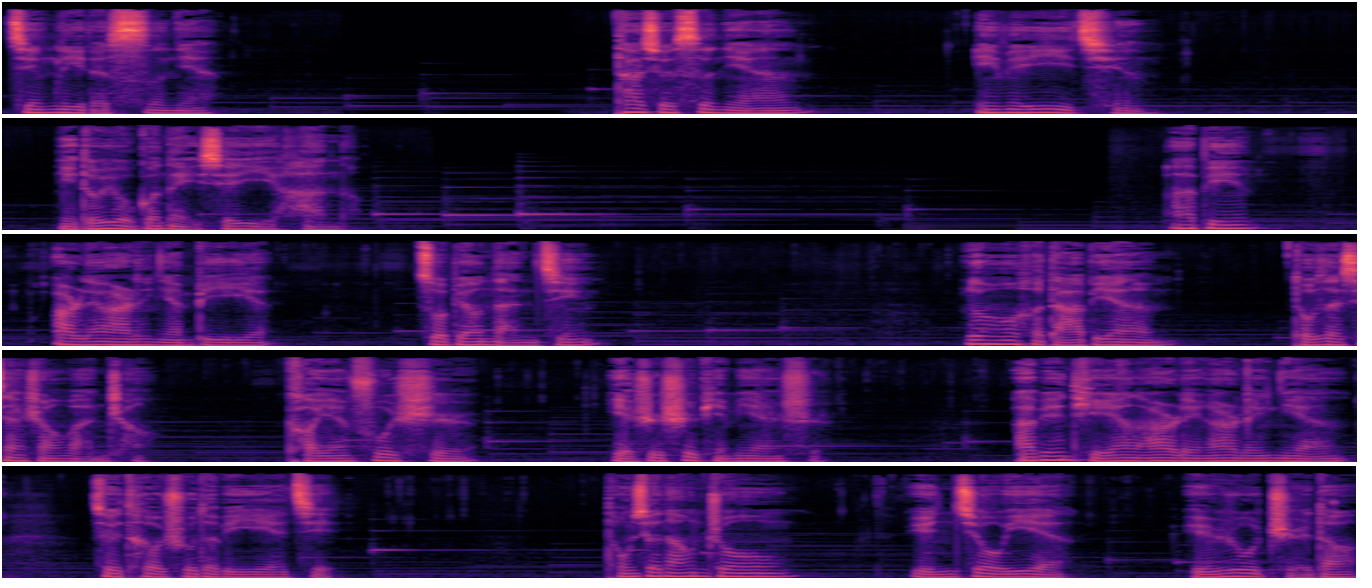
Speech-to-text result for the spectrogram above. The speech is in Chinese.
精力的四年。大学四年，因为疫情，你都有过哪些遗憾呢？”阿斌，二零二零年毕业，坐标南京。论文和答辩都在线上完成，考研复试也是视频面试。阿边体验了二零二零年最特殊的毕业季。同学当中，云就业、云入职的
